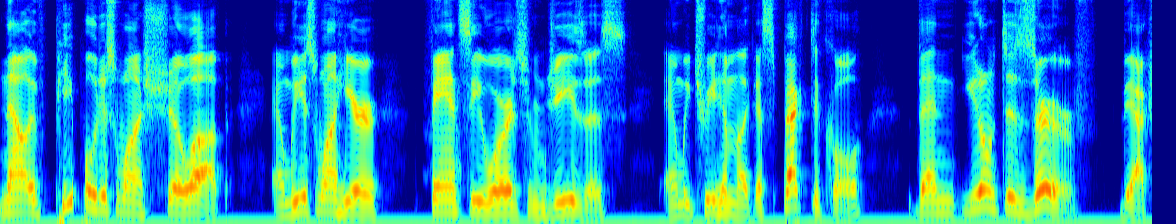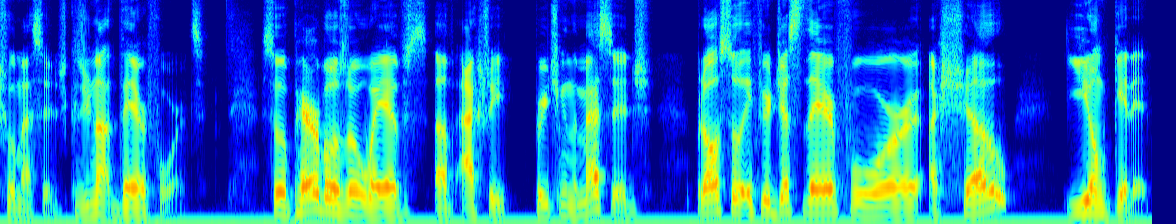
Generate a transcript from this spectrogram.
Now, if people just want to show up and we just want to hear fancy words from Jesus and we treat him like a spectacle, then you don't deserve the actual message because you're not there for it. So parables are a way of, of actually preaching the message, but also if you're just there for a show, you don't get it.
